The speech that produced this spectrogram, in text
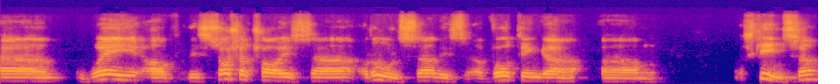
um, way of these social choice uh, rules, uh, these uh, voting uh, um, schemes, uh,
